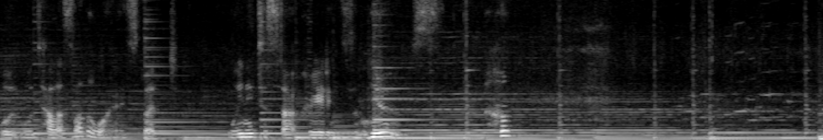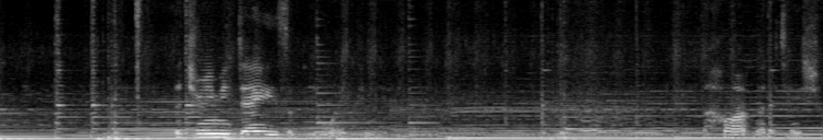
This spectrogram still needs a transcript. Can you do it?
will, will tell us otherwise, but we need to start creating some news. dreamy days of the awakening, the heart meditation.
